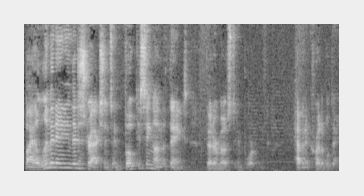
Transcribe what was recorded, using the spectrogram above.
by eliminating the distractions and focusing on the things that are most important. Have an incredible day.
